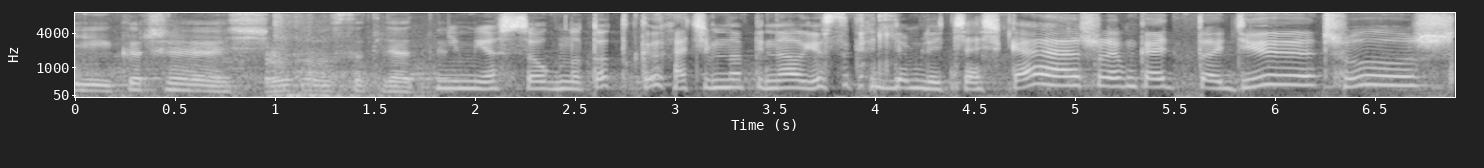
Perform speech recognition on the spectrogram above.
И кычеш роза осытлят. Ним йосы огнототка, ачим напинал йосы кадлем лечашка, шуем кать тоди, чуш,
